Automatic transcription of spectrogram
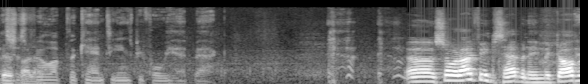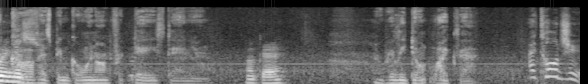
Let's just fill up the canteens before we head back. Uh, so what I think is happening, the That goblin is... has been going on for days, Daniel. Okay. I really don't like that. I told you.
